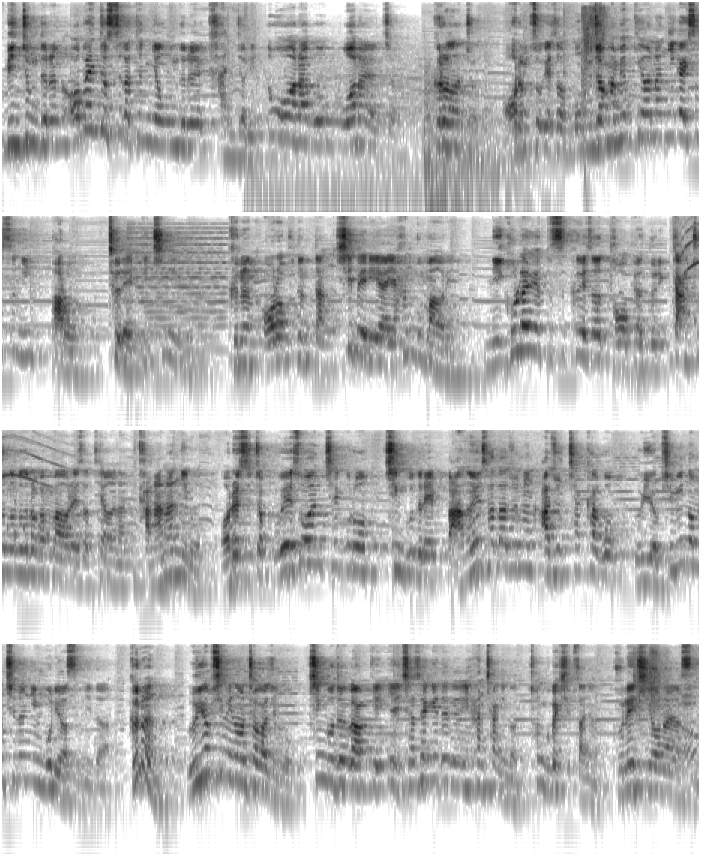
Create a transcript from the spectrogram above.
민중들은 어벤져스 같은 영웅들을 간절히 또 원하고 원하였죠. 그러던 중 얼음 속에서 몽정하며 깨어난 이가 있었으니 바로 트레피친입니다. 그는 얼어붙은 땅 시베리아의 항구 마을인 니콜라이프스크에서 더 변두리 깡촌으로 들어간 마을에서 태어난 가난한 이로 어렸을 적 왜소한 책으로 친구들의 빵을 사다주는 아주 착하고 의협심이 넘치는 인물이었습니다. 그는 의협심이 넘쳐가지고 친구들과 함께 1차 세계대전이 한창이던 1914년 군에 지원하였으나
